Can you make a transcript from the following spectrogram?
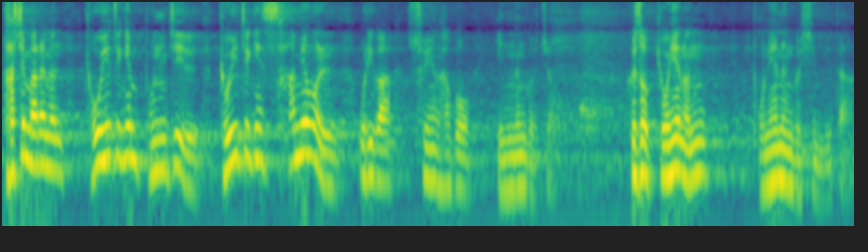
다시 말하면 교회적인 본질, 교회적인 사명을 우리가 수행하고 있는 거죠. 그래서 교회는 보내는 것입니다.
